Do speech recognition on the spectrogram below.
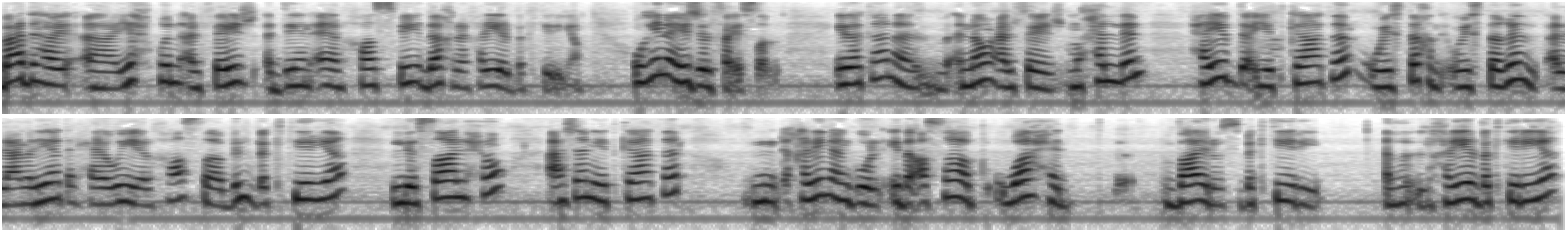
بعدها آه، يحقن ال phage ال DNA الخاص فيه داخل الخلية البكتيرية. وهنا يجي الفيصل. إذا كان نوع ال phage محلل حيبدأ يتكاثر ويستخدم ويستغل العمليات الحيوية الخاصة بالبكتيريا لصالحه عشان يتكاثر. خلينا نقول إذا أصاب واحد فيروس بكتيري الخلية البكتيرية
